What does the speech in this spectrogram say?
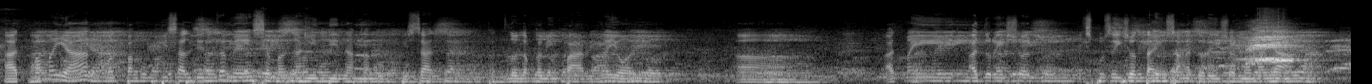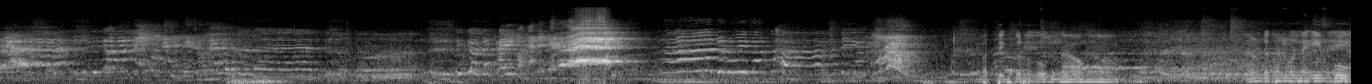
At mamaya, magpakumpisal din kami sa mga hindi nakakumpisal. Tatlo lang kaming pari ngayon. Ah, at may adoration, exposition tayo sa adoration mamaya. Matik ko now. Anong daghan mo na ibo?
